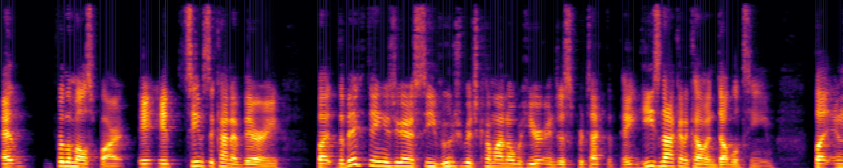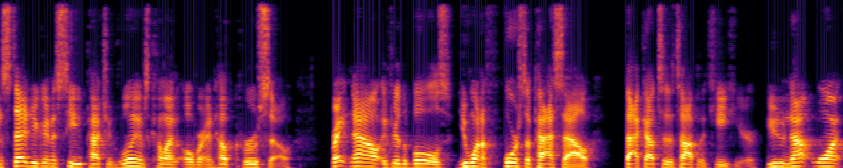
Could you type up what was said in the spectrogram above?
At for the most part. It, it seems to kind of vary. But the big thing is you're going to see Vucevic come on over here and just protect the paint. He's not going to come and double team. But instead, you're going to see Patrick Williams come on over and help Caruso. Right now, if you're the Bulls, you want to force a pass out back out to the top of the key here. You do not want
